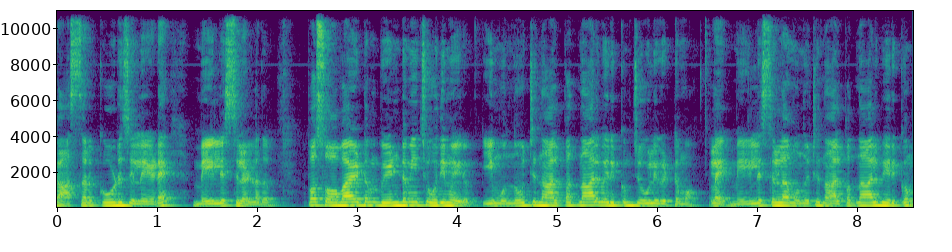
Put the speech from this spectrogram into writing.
കാസർഗോഡ് ജില്ലയുടെ മെയിൽ ലിസ്റ്റിലുള്ളത് അപ്പോൾ സ്വാഭാവികമായിട്ടും വീണ്ടും ഈ ചോദ്യം വരും ഈ മുന്നൂറ്റി നാൽപ്പത്തിനാല് പേർക്കും ജോലി കിട്ടുമോ? അല്ലേ? മെയിൽ ലിസ്റ്റിലുള്ള മുന്നൂറ്റി നാൽപ്പത്തിനാല് പേർക്കും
